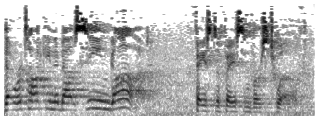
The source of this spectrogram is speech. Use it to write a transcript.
that we're talking about seeing God face to face in verse 12.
